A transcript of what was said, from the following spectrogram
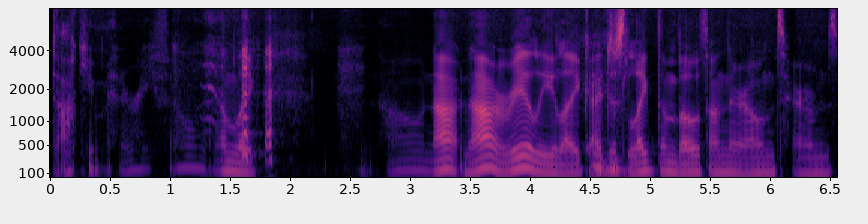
documentary film? And I'm like, no, not not really. Like I just like them both on their own terms.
